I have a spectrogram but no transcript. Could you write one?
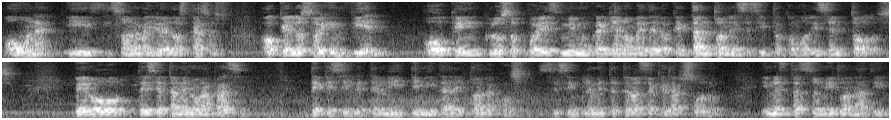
o una, y son la mayoría de los casos, o que lo soy infiel, o que incluso pues mi mujer ya no me dé lo que tanto necesito, como dicen todos. Pero decía también una frase, ¿de qué sirve tener intimidad y toda la cosa si simplemente te vas a quedar solo y no estás unido a nadie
